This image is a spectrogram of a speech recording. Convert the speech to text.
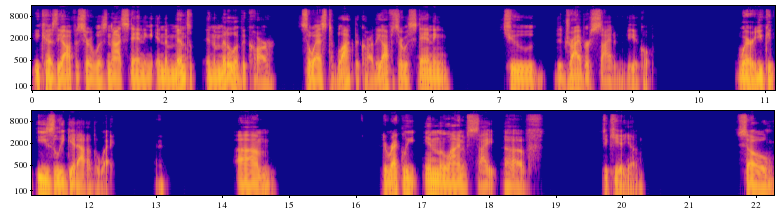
because the officer was not standing in the mental, in the middle of the car so as to block the car. The officer was standing to the driver's side of the vehicle where you could easily get out of the way. Um, directly in the line of sight of Ta'Kiya Young. So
